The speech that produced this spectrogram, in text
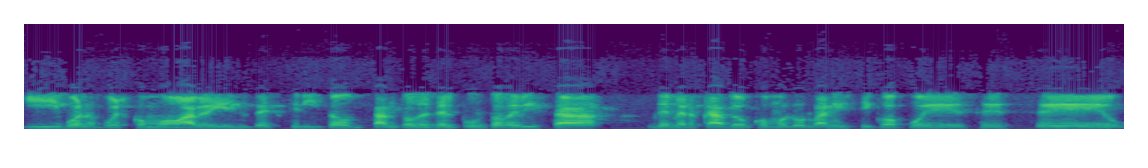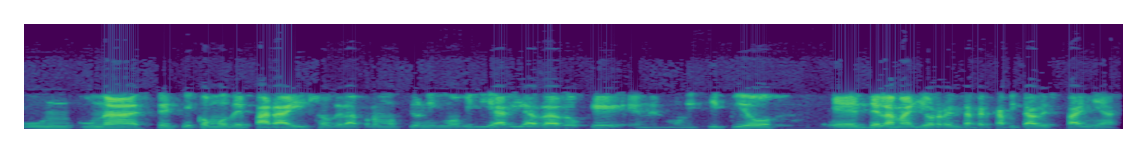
Y bueno, pues como habéis descrito, tanto desde el punto de vista de mercado como el urbanístico, pues es eh, una especie como de paraíso de la promoción inmobiliaria, dado que en el municipio eh, de la mayor renta per cápita de España,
